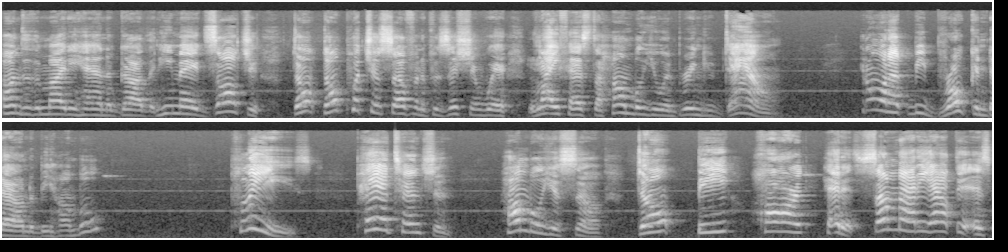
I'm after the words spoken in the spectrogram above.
under the mighty hand of God that He may exalt you. Don't, don't put yourself in a position where life has to humble you and bring you down. You don't want to have to be broken down to be humble. Please pay attention. Humble yourself. Don't be hard headed. Somebody out there is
